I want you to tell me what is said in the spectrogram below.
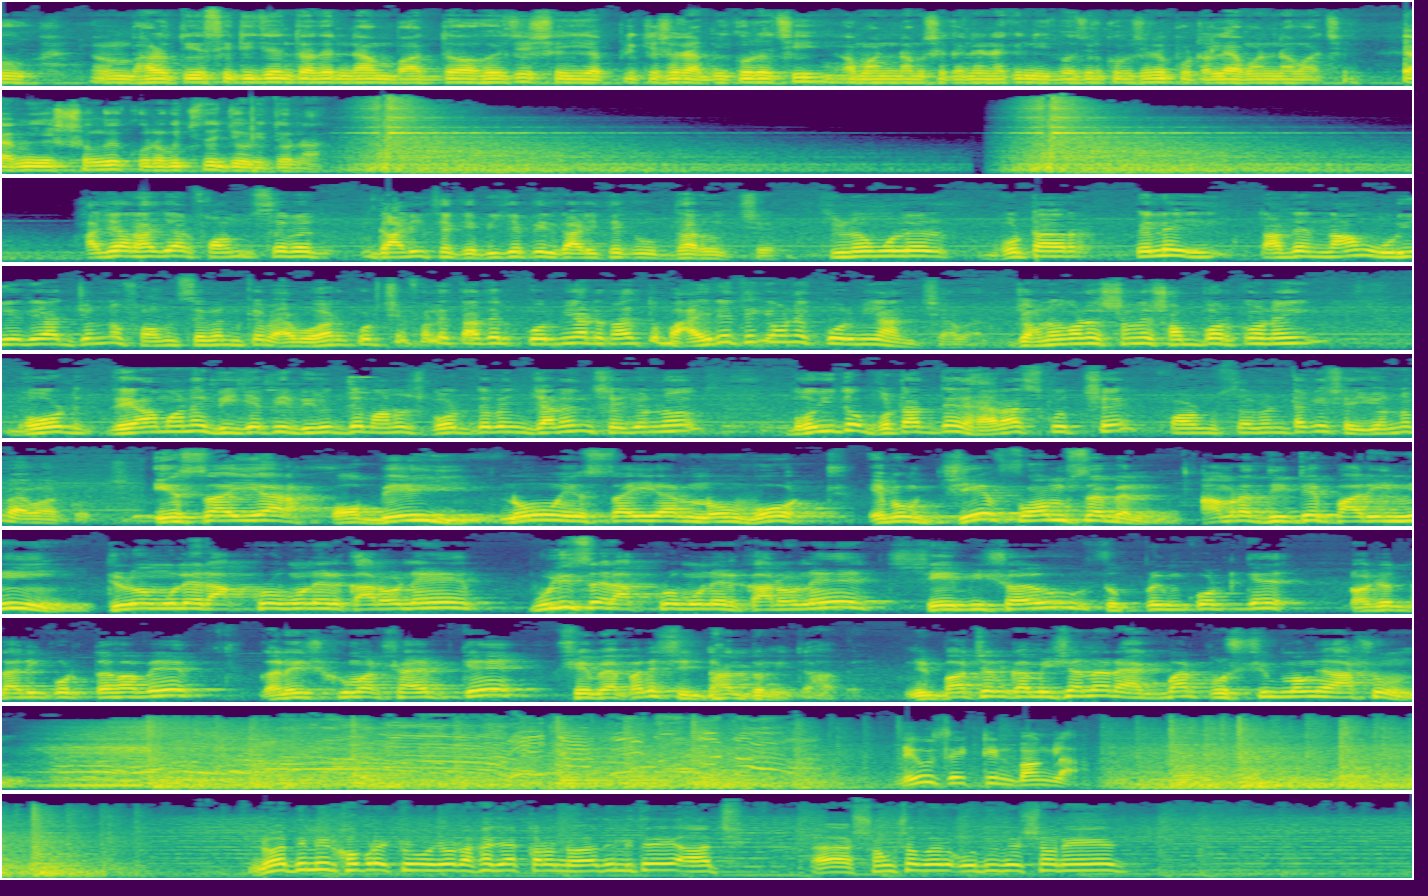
ভারতীয় সিটিজেন তাদের নাম বাদ দেওয়া হয়েছে সেই অ্যাপ্লিকেশন আমি করেছি। আমার নাম সেখানে নাকি নির্বাচন কমিশনের পোর্টালে আমার নাম আছে। আমি এর সঙ্গে কোনো কিছুতে জড়িত না। হাজার হাজার ফর্ম সেভেন গাড়ি থেকে, বিজেপির গাড়ি থেকে উদ্ধার হচ্ছে। তৃণমূলের ভোটার পেলেই তাদের নাম উড়িয়ে দেওয়ার জন্য ফর্ম সেভেনকে ব্যবহার করছে, ফলে তাদের কর্মী, আর তাদের তো বাইরে থেকে অনেক কর্মী আনছে আবার। জনগণের সঙ্গে সম্পর্ক নেই। ভোট দেওয়া মানে বিজেপির বিরুদ্ধে মানুষ ভোট দেবেন জানেন, সেই জন্য বৈধ ভোটারদের হ্যারাস করছে ফর্ম সেভেনটাকে সেই জন্য ব্যবহার করছে। এসআইআর হবেই নো এসআইআর নো ভোট এবং যে ফর্ম সেভেন আমরা দিতে পারিনি, তৃণমূলের আক্রমণের কারণে, পুলিশের আক্রমণের কারণে সে বিষয়েও সুপ্রিম কোর্টকে নজরদারি করতে হবে, গণেশ কুমার সাহেবকে সে ব্যাপারে সিদ্ধান্ত নিতে হবে। নির্বাচন কমিশনার একবার পশ্চিমবঙ্গে আসুন। নিউজ এইটিন বাংলা নয়াদিল্লির খবর একটু নজর রাখা যাক, কারণ নয়াদিল্লিতে আজ সংসদের অধিবেশনে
